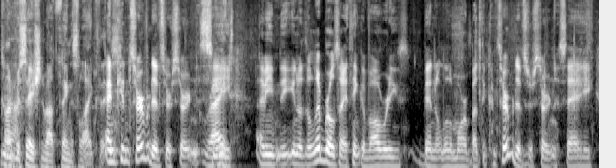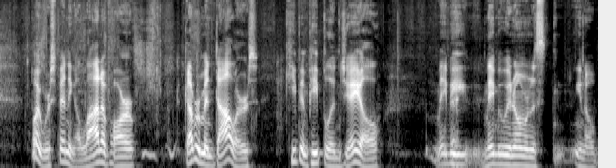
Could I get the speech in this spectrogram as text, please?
conversation yeah. about things like this. And conservatives are starting to see. Right. I mean, the, you know, the liberals I think have already been a little more, but the conservatives are starting to say, "Boy, we're spending a lot of our government dollars keeping people in jail." maybe maybe we don't want to you know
